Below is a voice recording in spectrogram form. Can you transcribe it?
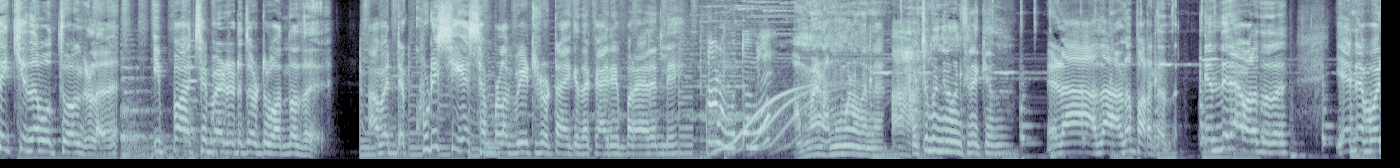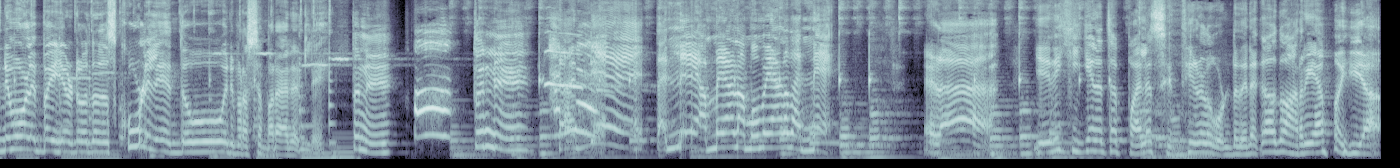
നിൽക്കുന്ന മുത്തുവങ്ങൾ ഇപ്പൊ അച്ഛമ്മയുടെ അടുത്തോട്ട് വന്നത് അവന്റെ കുടിശ്ശിക ശമ്പളം വീട്ടിലോട്ട് അയക്കുന്ന കാര്യം പറയാനല്ലേ? അമ്മയാണ് അമ്മൂമ്മയാണ് തന്നെ. എങ്ങനെ മനസ്സിലാക്കിയത്? എടാ അതാണ് പറഞ്ഞത്. എന്തിനാ പറഞ്ഞത്? എന്റെ പൊന്നുമോൾ ഇപ്പൊ ഇങ്ങോട്ട് വന്നത് സ്കൂളിലെ എന്തോ ഒരു പ്രശ്നം പറയാനല്ലേ? തന്നെ. തന്നെ. തന്നെ തന്നെ. അമ്മയാണ് അമ്മൂമ്മയാണ് തന്നെ. എടാ എനിക്ക് ഇങ്ങനത്തെ പല സിദ്ധികളും ഉണ്ട്. നിനക്കതൊന്നും അറിയാൻ വയ്യ.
